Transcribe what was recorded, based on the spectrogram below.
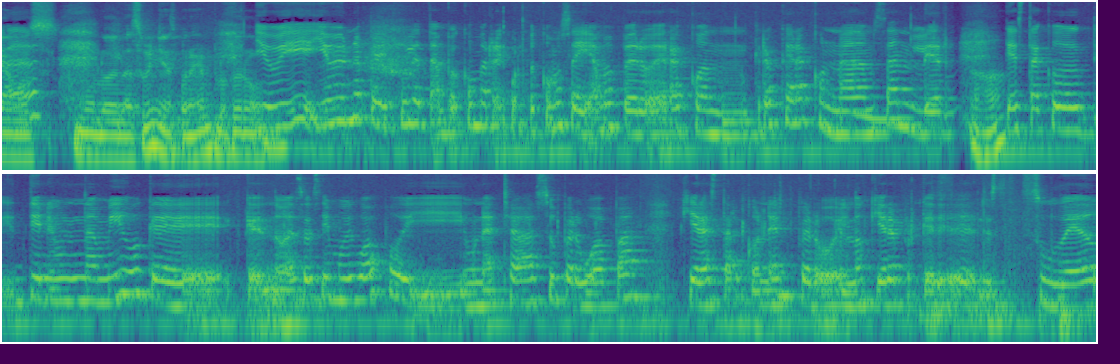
Ajá. digamos, como lo de las uñas, por ejemplo, pero... Yo vi, yo vi una película, tampoco me recuerdo cómo se llama, pero era con, creo que era con Adam Sandler, Ajá. que está con, tiene un amigo que, que no es así muy guapo y una chava súper guapa quiere estar con él, pero él no quiere porque su dedo,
